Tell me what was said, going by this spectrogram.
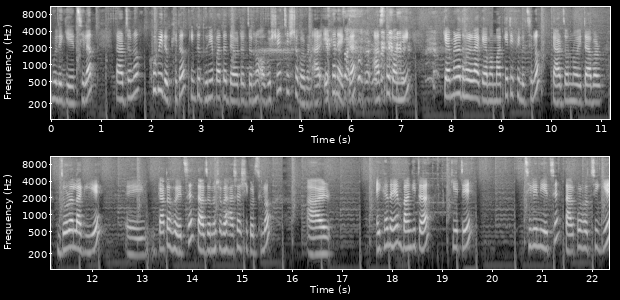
ভুলে গিয়েছিলাম তার জন্য খুবই দুঃখিত কিন্তু ধনিয়া পাতা দেওয়াটার জন্য অবশ্যই চেষ্টা করবেন। আর এখানে একটা আস্ত বাঙি ক্যামেরা ধরার আগে আমার মা কেটে ফেলেছিল, তার জন্য এটা আবার জোড়া লাগিয়ে এই কাটা হয়েছে, তার জন্য সবাই হাসাহাসি করছিল। আর এখানে বাঙ্গিটা কেটে ছিলে নিয়েছে, তারপর হচ্ছে গিয়ে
